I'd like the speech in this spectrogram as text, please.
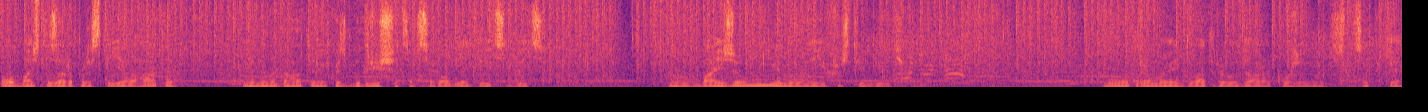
О, бачите, зараз перестає лагати. Вони набагато якось бодріше це все роблять, дивіться, дивіться. Ну, майже в нулі, ну вони їх розстрілюють. Ну, отримують 2-3 удара кожен, от це таке.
